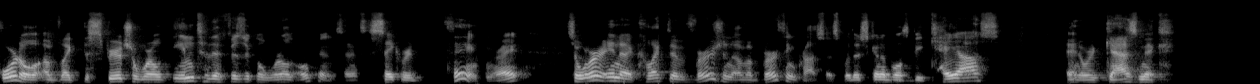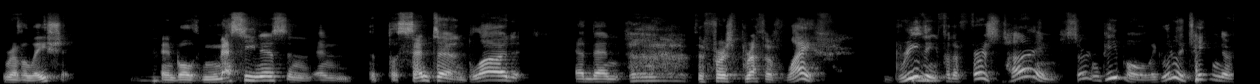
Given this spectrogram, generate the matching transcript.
portal of like the spiritual world into the physical world opens and it's a sacred thing right so we're in a collective version of a birthing process where there's going to both be chaos and orgasmic revelation mm-hmm. and both messiness and, and the placenta and blood and then the first breath of life breathing mm-hmm. for the first time certain people like literally taking their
